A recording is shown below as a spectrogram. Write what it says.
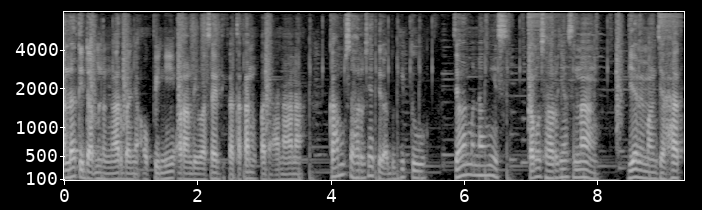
Anda tidak mendengar banyak opini orang dewasa yang dikatakan kepada anak-anak, "Kamu seharusnya tidak begitu, Jangan menangis, kamu seharusnya senang. Dia memang jahat,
